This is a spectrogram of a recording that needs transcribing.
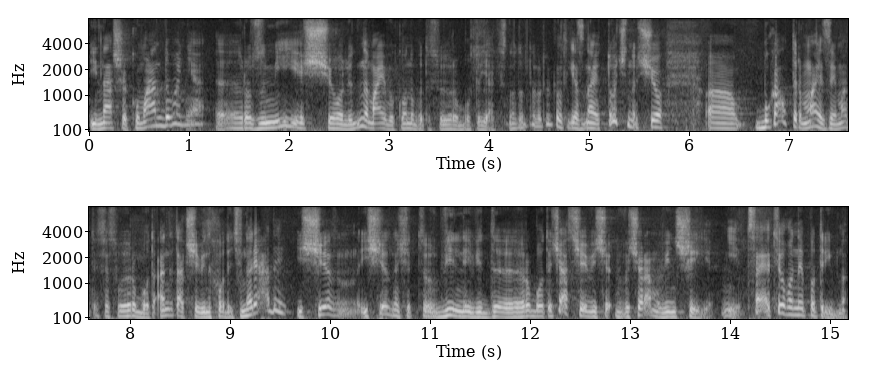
і наше командування е, розуміє, що людина має виконувати свою роботу якісно. Тобто, наприклад, я знаю точно, що е, бухгалтер має займатися своєю роботою, а не так, що він ходить в наряди і ще, і ще значить, вільний від е, роботи час, ще вечорами він шиє. Ні, це цього не потрібно.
